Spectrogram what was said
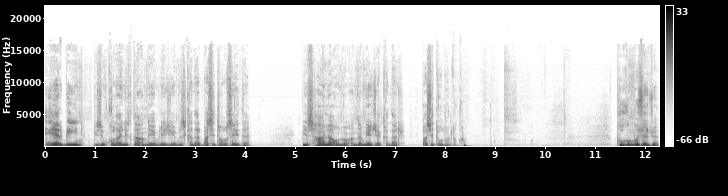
Eğer beyin bizim kolaylıkla anlayabileceğimiz kadar basit olsaydı, biz hala onu anlamayacak kadar basit olurduk. Pugh'un bu sözü,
